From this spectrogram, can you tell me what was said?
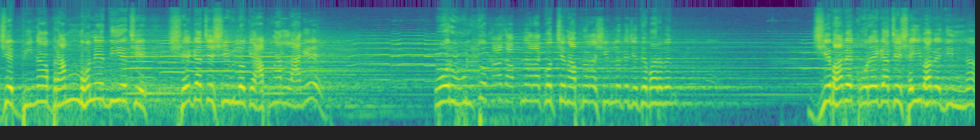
যে বিনা ব্রাহ্মণে দিয়েছে, সে গেছে শিবলোকে। আপনার লাগে? ওর উল্টো কাজ আপনারা করছেন, আপনারা শিবলোকে যেতে পারবেন? যেভাবে করে গেছে, সেইভাবে দিন না।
